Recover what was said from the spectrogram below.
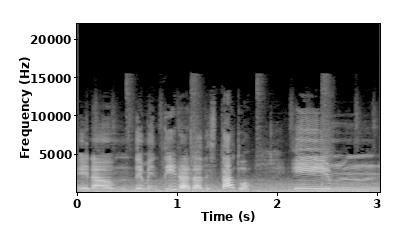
era de mentira, era de estatua. Y, mm,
